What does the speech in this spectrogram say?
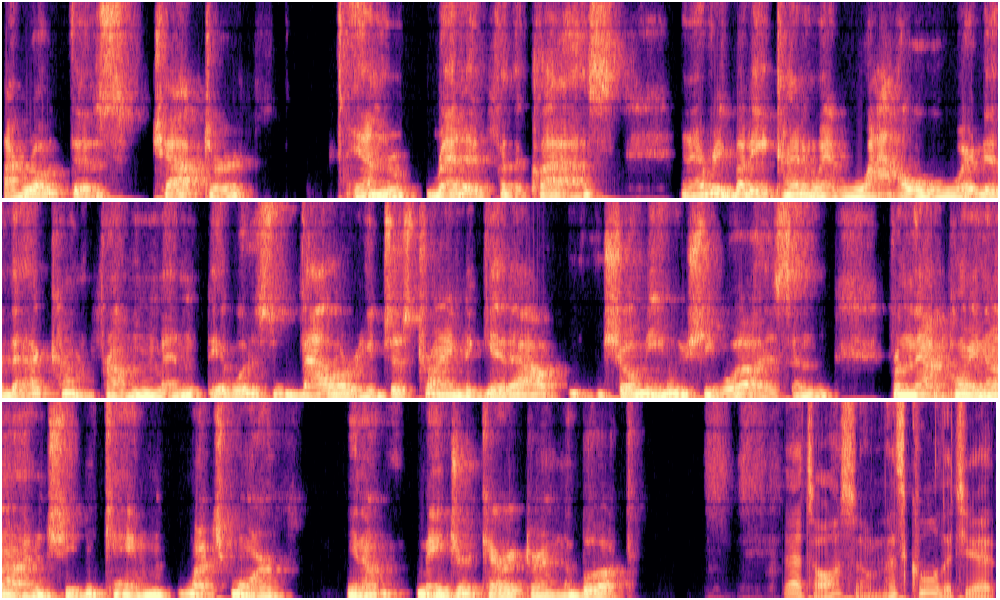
I wrote this chapter and read it for the class and everybody kind of went wow where did that come from and it was valerie just trying to get out show me who she was and from that point on she became much more you know major character in the book that's awesome that's cool that you had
